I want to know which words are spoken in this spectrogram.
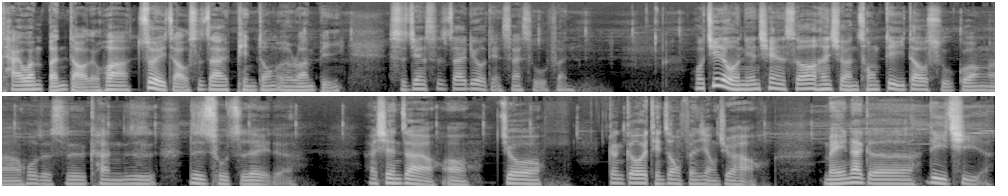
台湾本岛的话，最早是在屏东鹅銮鼻，时间是在六点三十五分。我记得我年轻的时候很喜欢冲第一道曙光啊，或者是看日日出之类的。那、现在哦哦，就跟各位听众分享就好，没那个力气了。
